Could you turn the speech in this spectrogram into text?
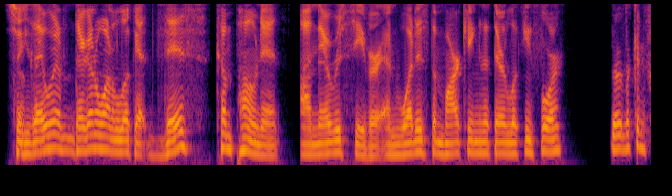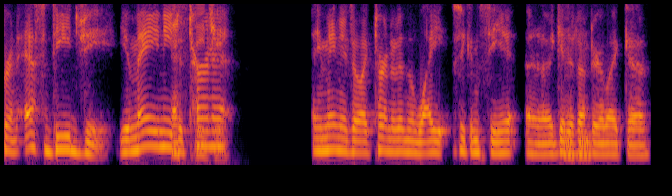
So okay. they would, they're going to want to look at this component on their receiver, and what is the marking that they're looking for? They're looking for an SDG. You may need to turn it. and You may need to like turn it in the light so you can see it. Uh, get it Mhm. under like a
